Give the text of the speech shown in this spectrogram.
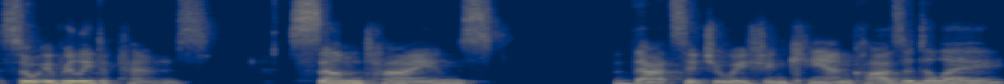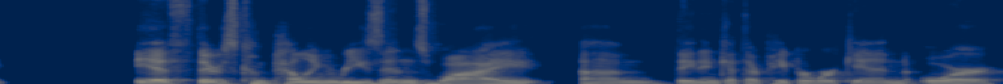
So it really depends. Sometimes that situation can cause a delay if there's compelling reasons why um, they didn't get their paperwork in, or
